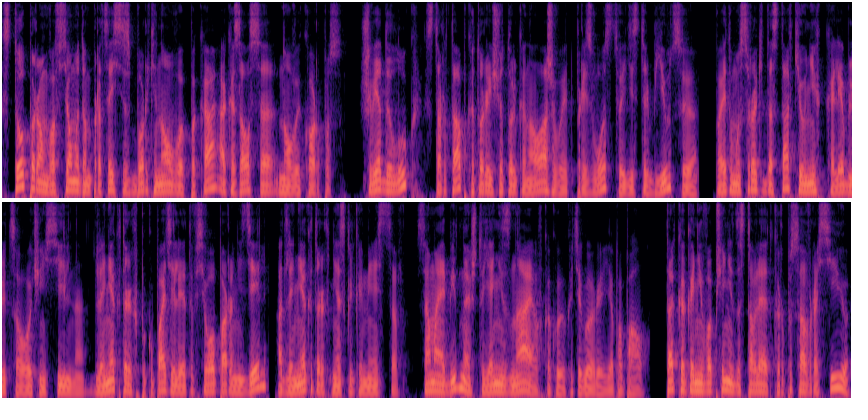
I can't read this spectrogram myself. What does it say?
Стопором во всем этом процессе сборки нового ПК оказался новый корпус. Шведы Лук – стартап, который еще только налаживает производство и дистрибьюцию, поэтому сроки доставки у них колеблются очень сильно. Для некоторых покупателей это всего пару недель, а для некоторых несколько месяцев. Самое обидное, что я не знаю, в какую категорию я попал. Так как они вообще не доставляют корпуса в Россию,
